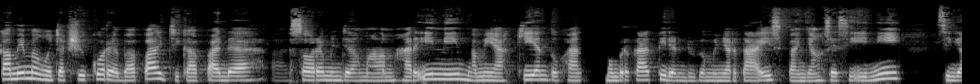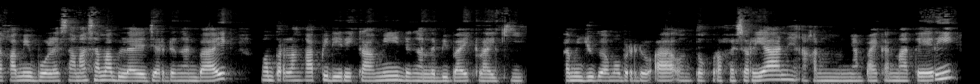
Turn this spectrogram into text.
Kami mengucap syukur ya Bapak jika pada eh, sore menjelang malam hari ini kami yakin Tuhan memberkati dan juga menyertai sepanjang sesi ini sehingga kami boleh sama-sama belajar dengan baik, memperlengkapi diri kami dengan lebih baik lagi. Kami juga mau berdoa untuk Profesor Yan yang akan menyampaikan materi.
